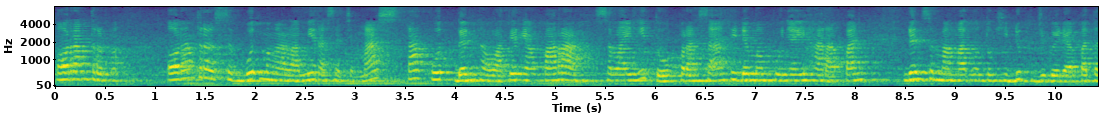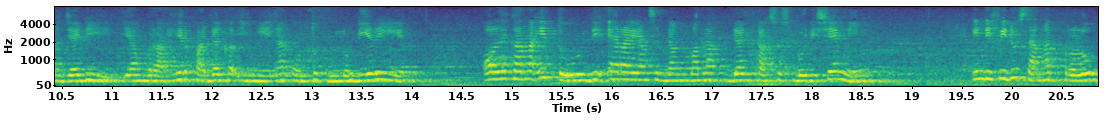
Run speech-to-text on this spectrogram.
orang orang tersebut mengalami rasa cemas, takut, dan khawatir yang parah. Selain itu, perasaan tidak mempunyai harapan dan semangat untuk hidup juga dapat terjadi, yang berakhir pada keinginan untuk bunuh diri. Oleh karena itu, di era yang sedang merak dan kasus body shaming, individu sangat perlu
